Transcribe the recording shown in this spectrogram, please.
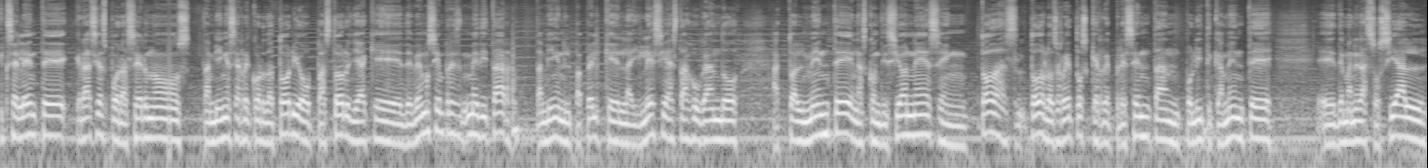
Excelente, gracias por hacernos también ese recordatorio, pastor, ya que debemos siempre meditar también en el papel que la iglesia está jugando actualmente, en las condiciones, en todas, todos los retos que representan políticamente, eh, de manera social,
